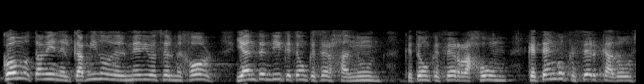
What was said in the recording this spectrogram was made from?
¿Cómo también? El camino del medio es el mejor. Ya entendí que tengo que ser Hanun, que tengo que ser Rahum, que tengo que ser Kadosh,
